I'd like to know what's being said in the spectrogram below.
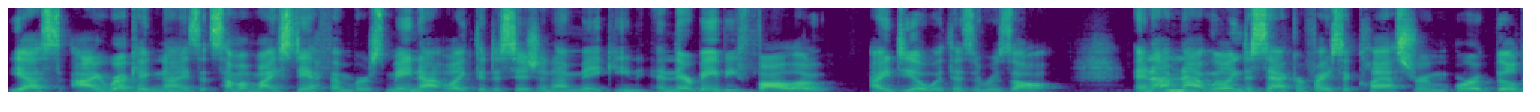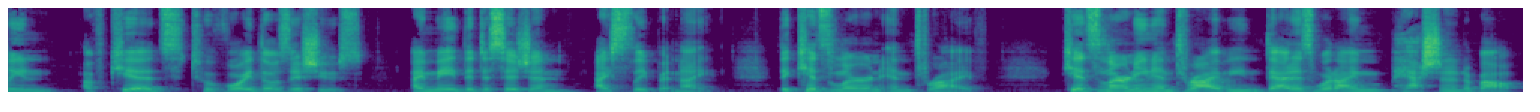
Yes, I recognize that some of my staff members may not like the decision I'm making, and there may be fallout I deal with as a result. And I'm not willing to sacrifice a classroom or a building of kids to avoid those issues. I made the decision, I sleep at night. The kids learn and thrive. Kids learning and thriving, that is what I'm passionate about,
